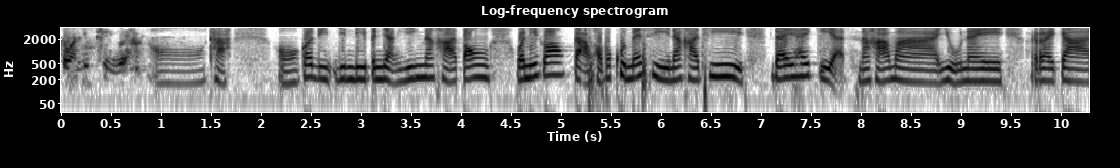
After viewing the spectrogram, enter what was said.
สวรรค์ลิขิตไว้ค่ะอ๋อค่ะอ๋อ ก็ดียินดีเป็นอย่างยิ่งนะคะ ต้องวันนี้ก็กราบขอบพระคุณแม่ชีนะคะ ที่ได้ให้เกียรตินะคะ มาอยู่ในรายการ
